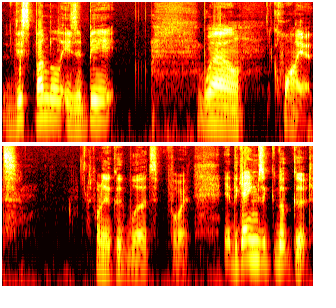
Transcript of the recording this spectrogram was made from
this bundle is a bit, well, quiet. It's probably a good word for it. it the games look good.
